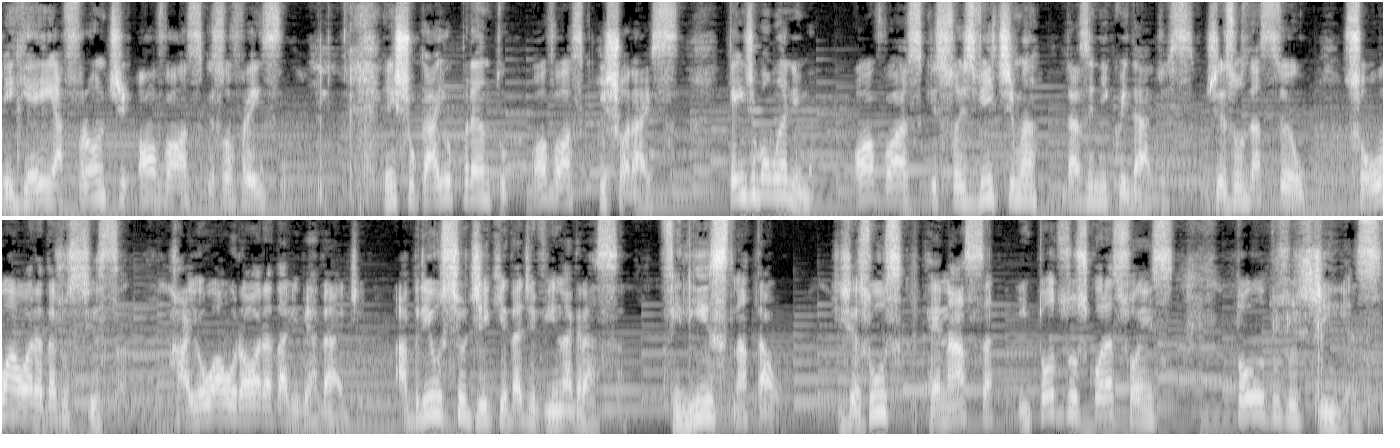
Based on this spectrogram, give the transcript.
Erguei a fronte, ó vós que sofreis. Enxugai o pranto, ó vós que chorais. Tende bom ânimo, ó vós que sois vítima das iniquidades. Jesus nasceu, soou a hora da justiça, raiou a aurora da liberdade, abriu-se o dique da divina graça. Feliz Natal! Que Jesus renasça em todos os corações todos os dias.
